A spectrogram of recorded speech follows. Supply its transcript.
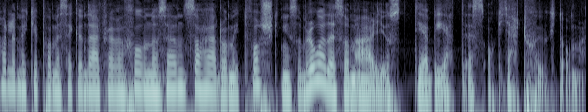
håller mycket på med sekundärprevention och sen så har jag då mitt forskningsområde som är just diabetes och hjärtsjukdomar.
